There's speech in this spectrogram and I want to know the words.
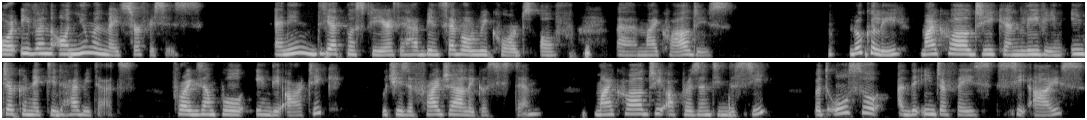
or even on human-made surfaces. And in the atmosphere, there have been several records of uh, microalgae. Locally, microalgae can live in interconnected habitats. For example, in the Arctic, which is a fragile ecosystem, microalgae are present in the sea, but also at the interface sea ice,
